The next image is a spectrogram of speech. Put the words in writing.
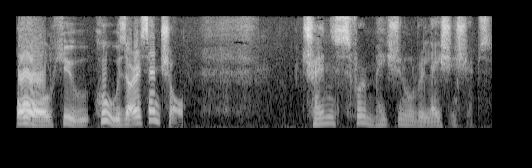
All who, who's are essential. Transformational relationships,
